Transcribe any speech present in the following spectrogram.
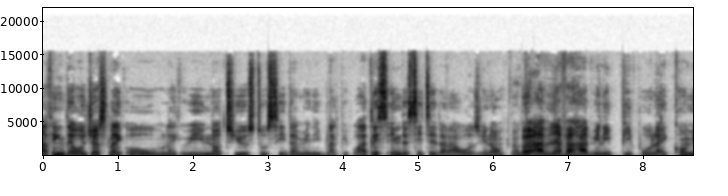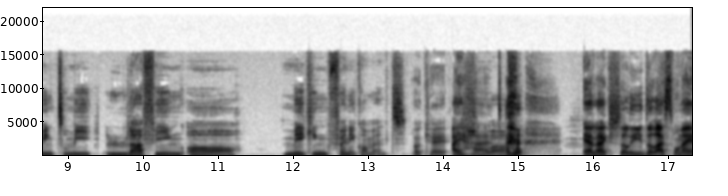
I think they were just like, oh, like we're not used to see that many black people, at least in the city that I was, you know. But I've never had really people like coming to me laughing or making funny comments. Okay, I had. And actually, the last one I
